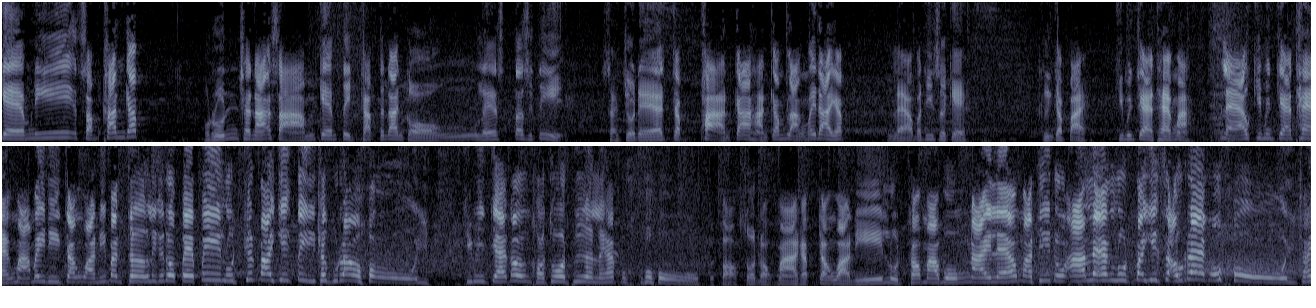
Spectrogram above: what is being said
เกมนี้สำคัญครับรุ้นชนะ 3 เกมติดครับทางด้านของเลสเตอร์ซิตี้ไซโจเดสจะผ่านกล้าหารกำลังไม่ได้ครับ แล้วมาที่เซอร์เกขึ้นกลับไปคิมินแจแทงมา แล้วคิมินแจแทงมาไม่ดีจังหวะนี้บันเทิงลิกาโดเปปี้หลุดขึ้นมายิงตีทากุระโอ้โห คิมินแจต้องขอโทษเพื่อนเลยครับ โอ้โหตอกโซนออกมาครับ จังหวะนี้หลุดเข้ามาวงในแล้วมาที่โนอาแรงหลุดมายิงเสาแรก โอ้โห ใช้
